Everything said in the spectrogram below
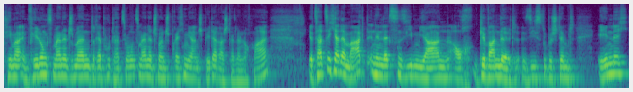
Thema Empfehlungsmanagement, Reputationsmanagement sprechen wir an späterer Stelle nochmal. Jetzt hat sich ja der Markt in den letzten sieben Jahren auch gewandelt. Siehst du bestimmt ähnlich.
